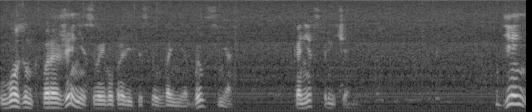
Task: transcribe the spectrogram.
лозунг поражения своего правительства в войне был снят. Конец примечания. День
